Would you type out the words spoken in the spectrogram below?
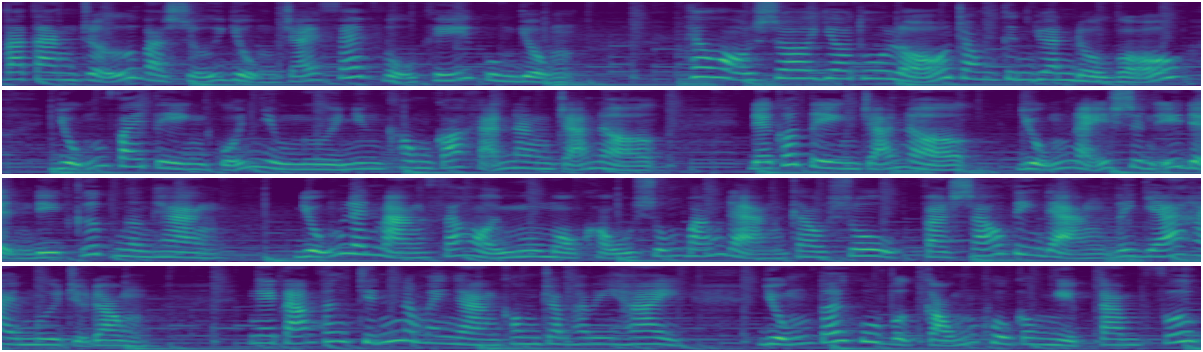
và tàn trữ và sử dụng trái phép vũ khí quân dụng. Theo hồ sơ do thua lỗ trong kinh doanh đồ gỗ, Dũng vay tiền của nhiều người nhưng không có khả năng trả nợ. Để có tiền trả nợ, Dũng nảy sinh ý định đi cướp ngân hàng. Dũng lên mạng xã hội mua một khẩu súng bắn đạn cao su và 6 viên đạn với giá 20 triệu đồng. Ngày 8 tháng 9 năm 2022, Dũng tới khu vực cổng khu công nghiệp Tam Phước,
